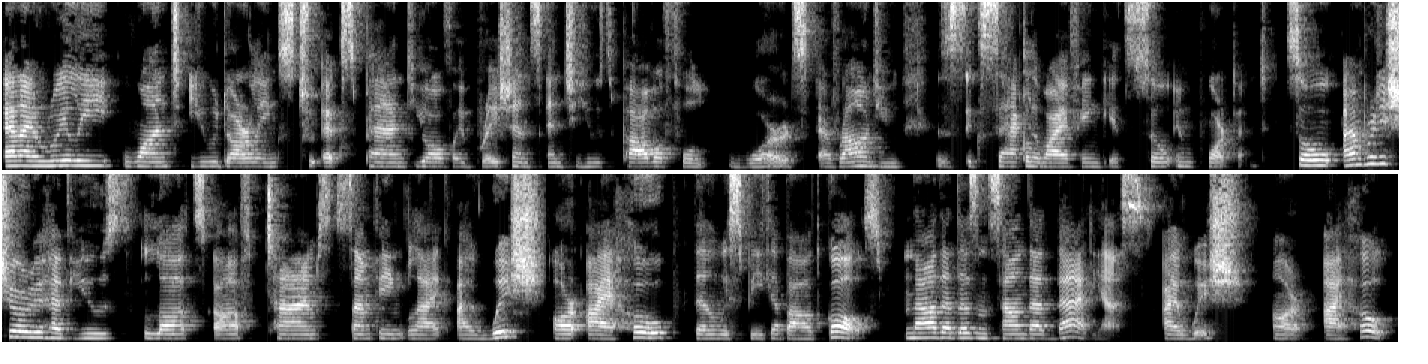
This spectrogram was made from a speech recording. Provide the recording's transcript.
And I really want you, darlings, to expand your vibrations and to use powerful words around you. This is exactly why I think it's so important. So I'm pretty sure you have used lots of times something like I wish or I hope. Then we speak about goals. Now that doesn't sound that bad, yes. I wish or I hope.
